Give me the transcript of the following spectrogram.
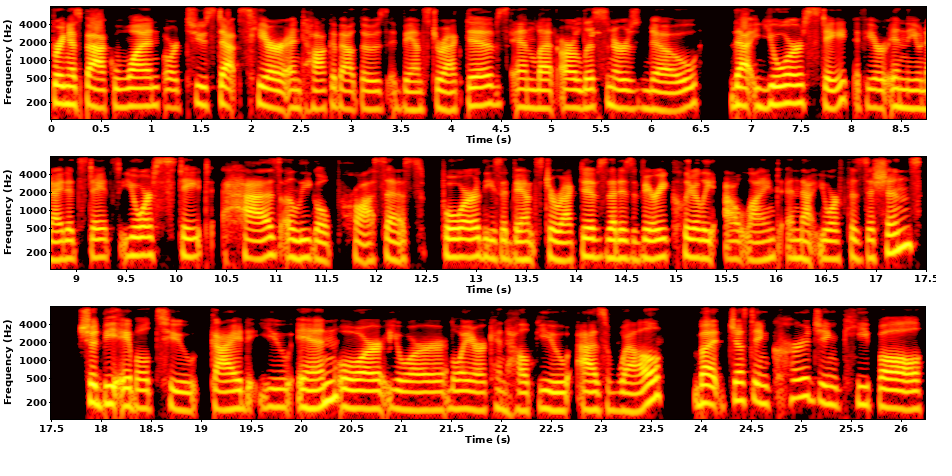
bring us back one or two steps here and talk about those advanced directives and let our listeners know that your state, if you're in the United States, your state has a legal process for these advanced directives that is very clearly outlined and that your physicians should be able to guide you in, or your lawyer can help you as well but just encouraging people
